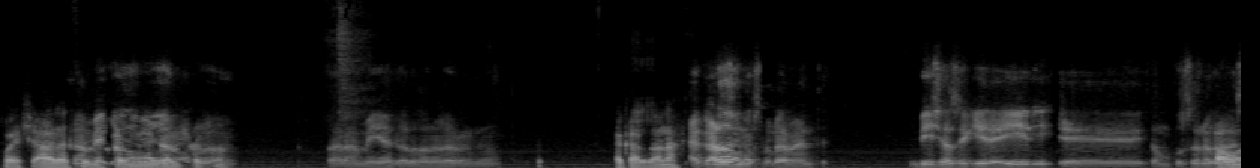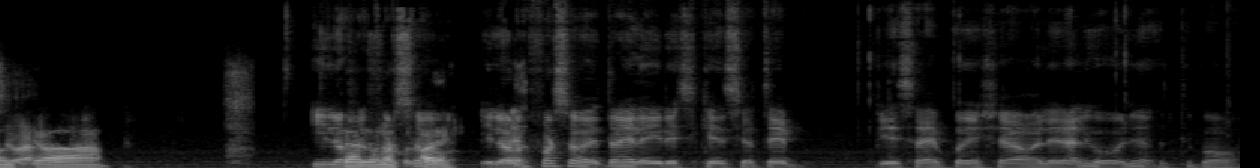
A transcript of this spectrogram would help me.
Pues ahora Para se mí le a Cardona termina le el contrato. renueva. Para mí a Cardona le renueva. a Cardona. A Cardona solamente. Villa se quiere ir, eh, Campuzano creo que se se va. va. Y los refuerzos, y los refuerzos que trae la dirigencia, ¿usted piensa que pueden llegar a valer algo, boludo? Tipo,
